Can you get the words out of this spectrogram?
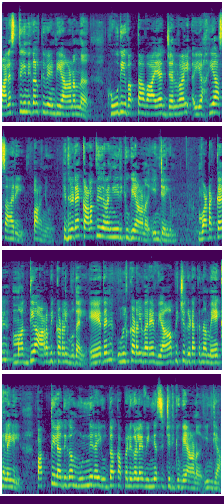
പലസ്തീനികൾക്ക് വേണ്ടിയാണെന്ന് ഹൂതി വക്താവായ ജനറൽ യഹ്യ സാരി പറഞ്ഞു. ഇതിനിടെ കളത്തിലിറങ്ങിയിരിക്കുകയാണ് ഇന്ത്യയും. വടക്കൻ മധ്യ അറബിക്കടൽ മുതൽ ഏതൻ ഉൾക്കടൽ വരെ വ്യാപിച്ചു കിടക്കുന്ന മേഖലയിൽ പത്തിലധികം മുൻനിര യുദ്ധക്കപ്പലുകളെ വിന്യസിച്ചിരിക്കുകയാണ് ഇന്ത്യ.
